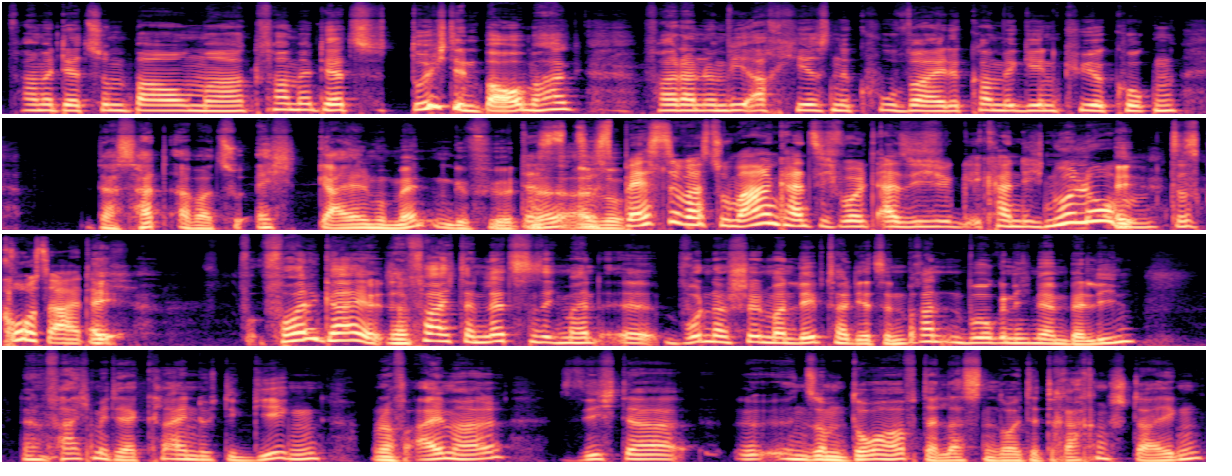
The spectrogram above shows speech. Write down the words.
fahre mit der zum Baumarkt, fahre mit der zu, durch den Baumarkt, fahre dann irgendwie, ach, hier ist eine Kuhweide, komm, wir gehen Kühe gucken. Das hat aber zu echt geilen Momenten geführt. Das, ne? Also, das Beste, was du machen kannst, ich wollte, also ich, ich kann dich nur loben. Ey, das ist großartig. ey, voll geil. Dann fahre ich dann letztens, ich meine, äh, wunderschön, man lebt halt jetzt in Brandenburg und nicht mehr in Berlin. Dann fahre ich mit der Kleinen durch die Gegend und auf einmal sehe ich da äh, in so einem Dorf, da lassen Leute Drachen steigen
